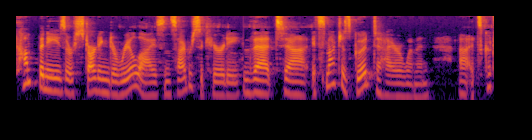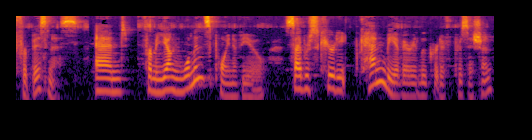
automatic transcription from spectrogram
companies are starting to realize in cybersecurity that uh, it's not just good to hire women, uh, it's good for business. And from a young woman's point of view, cybersecurity can be a very lucrative position.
